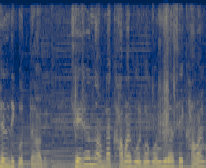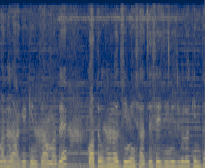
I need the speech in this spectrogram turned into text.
হেলদি করতে হবে। সেই জন্য আমরা খাবার বলব। বন্ধুরা, সেই খাবার বলার আগে কিন্তু আমাদের কতগুলো জিনিস আছে, সেই জিনিসগুলো কিন্তু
